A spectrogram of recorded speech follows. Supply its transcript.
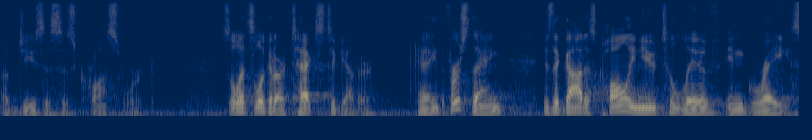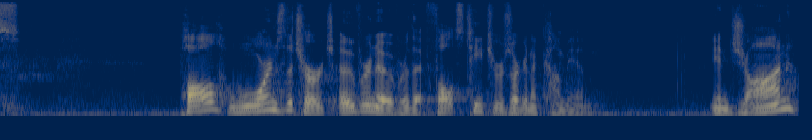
of Jesus' crosswork. So let's look at our text together. Okay? The first thing is that God is calling you to live in grace. Paul warns the church over and over that false teachers are going to come in. In John,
